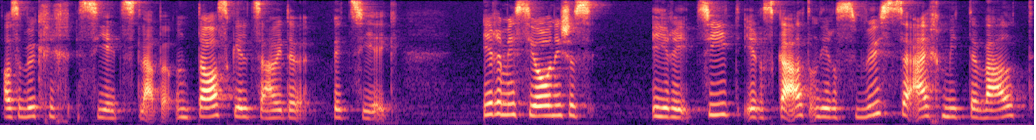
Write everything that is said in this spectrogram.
Also wirklich das Jetzt leben. Und das gilt auch in der Beziehung. Ihre Mission ist es, ihre Zeit, ihr Geld und ihr Wissen eigentlich mit der Welt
